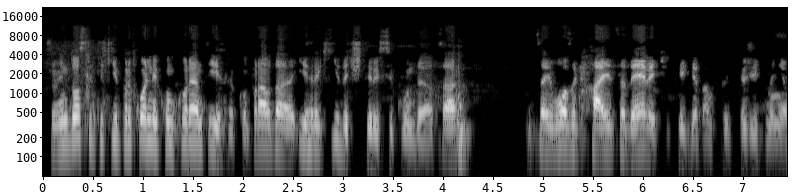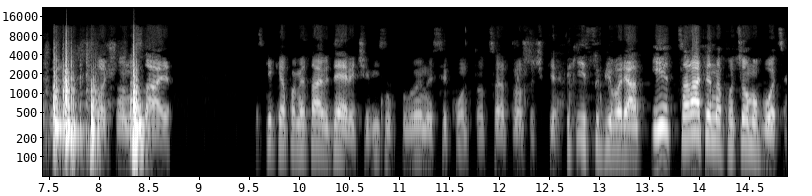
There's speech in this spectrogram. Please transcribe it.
Що він досить такий прикольний конкурент Y. Правда, Y їде 4 секунди, а це, цей возик хається 9, чи скільки там, скажіть мені, ви точно не знаю. Наскільки я пам'ятаю, 9 чи 8,5 секунд. То це трошечки такий собі варіант. І царапіна по цьому боці.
